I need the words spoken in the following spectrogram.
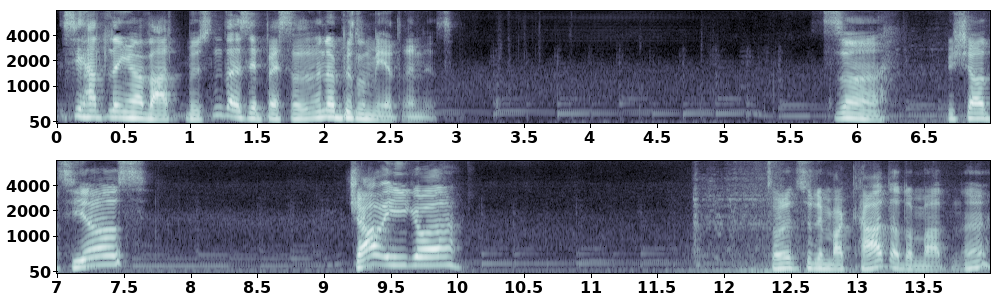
sie hat länger warten müssen. Da ist es besser, wenn ein bisschen mehr drin ist. So. Wie schaut's hier aus? Ciao, Igor. Soll jetzt zu dem Arcade-Automaten, ne?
